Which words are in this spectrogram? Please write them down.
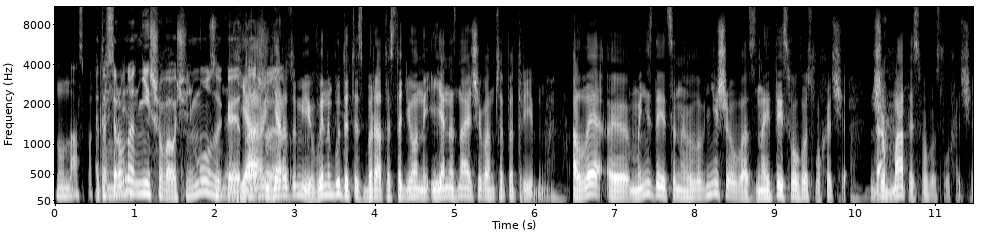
ну, нас, по Это крайней все равно мере. нишевая очень музыка. Да. и Я, даже- я розумію, ви не будете збирати стадіони, і я не знаю, чи вам це потрібно. Але е, мені здається, найголовніше у вас знайти свого слухача, Да. щоб мати свого слухача.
